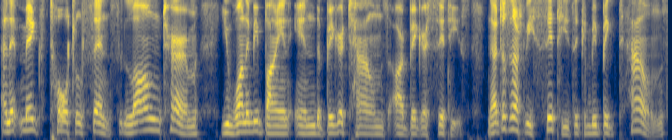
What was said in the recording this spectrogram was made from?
and it makes total sense. Long term, you want to be buying in the bigger towns or bigger cities. Now, it doesn't have to be cities, it can be big towns,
